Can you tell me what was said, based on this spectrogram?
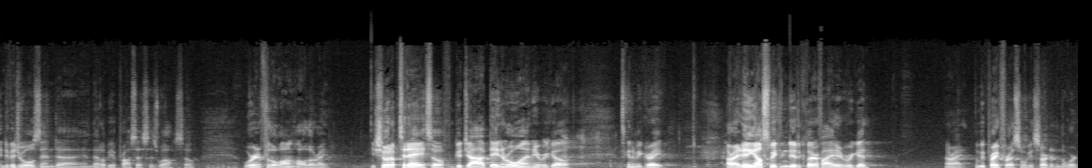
individuals, and, uh, and that'll be a process as well. So we're in it for the long haul, though, right? You showed up today, so good job. Day number one, here we go. It's going to be great. All right, anything else we can do to clarify? Are we good? All right, let me pray for us and we'll get started in the Word.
